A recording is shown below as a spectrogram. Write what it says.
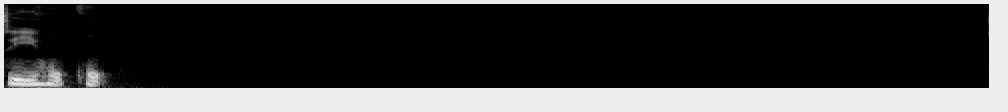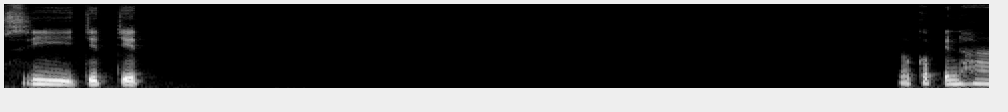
สี่หกหกสี่เจ็ดเจ็ด แล้วก็เป็นห้า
